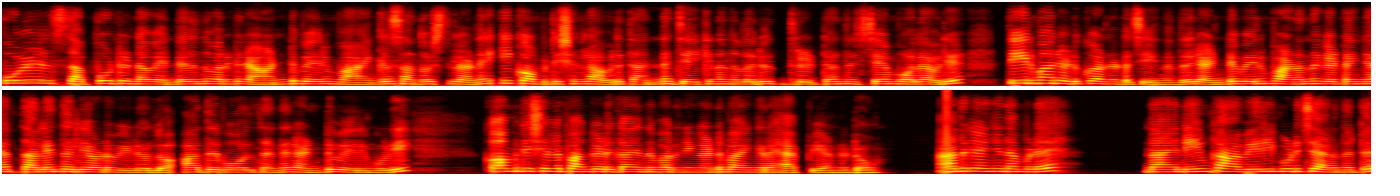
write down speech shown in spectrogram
ഫുൾ സപ്പോർട്ട് ഉണ്ടാവും എന്റെതെന്ന് പറഞ്ഞിട്ട് രണ്ടുപേരും ഭയങ്കര സന്തോഷത്തിലാണ്. ഈ കോമ്പറ്റീഷനിൽ അവർ തന്നെ ജയിക്കണം എന്നുള്ളൊരു ദൃഢ നിശ്ചയം പോലെ അവർ തീരുമാനം എടുക്കുകയാണ് കേട്ടോ ചെയ്യുന്നത്. രണ്ടുപേരും പണം എന്ന് കേട്ട് കഴിഞ്ഞാൽ തലയും തല്ലി അവിടെ വീഴുമല്ലോ. അതുപോലെ തന്നെ രണ്ടുപേരും കൂടി കോമ്പറ്റീഷനിൽ പങ്കെടുക്കാം എന്ന് പറഞ്ഞു കണ്ട് ഭയങ്കര ഹാപ്പിയാണ് കേട്ടോ അത് കഴിഞ്ഞ് നമ്മുടെ നയനയും കാവേരിയും കൂടി ചേർന്നിട്ട്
